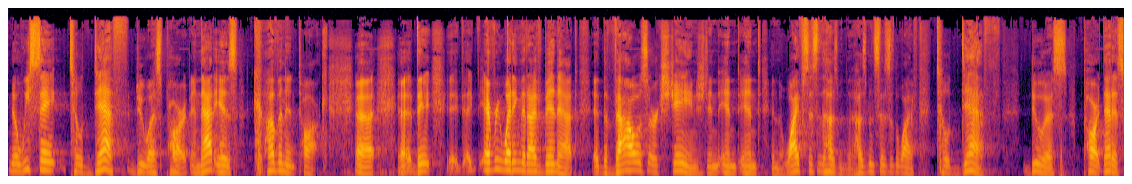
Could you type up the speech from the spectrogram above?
no, we say, till death do us part, and that is covenant talk. Uh, uh, they, uh, every wedding that I've been at, uh, the vows are exchanged, and, and, and, and the wife says to the husband, the husband says to the wife, till death do us part. That is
